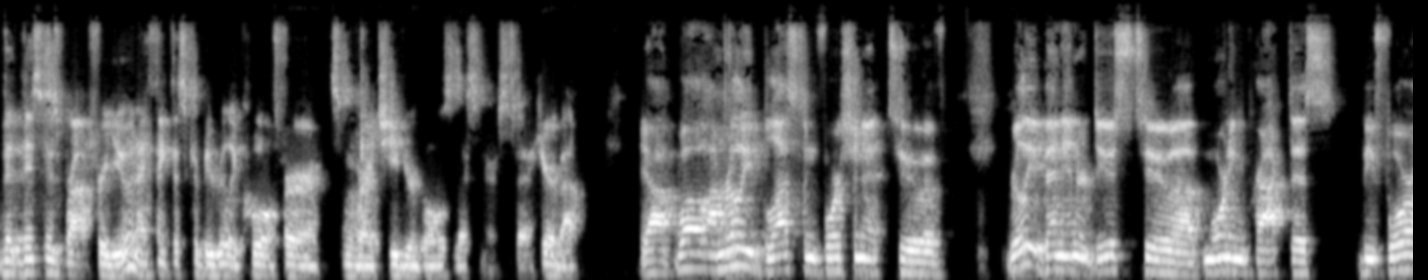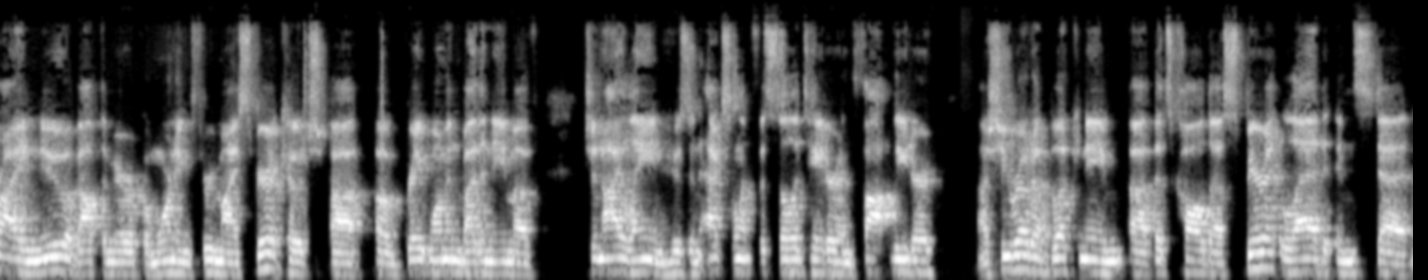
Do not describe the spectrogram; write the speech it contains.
that this has brought for you. And I think this could be really cool for some of our Achieve Your Goals listeners to hear about. Yeah, well, I'm really blessed and fortunate to have really been introduced to uh, morning practice before I knew about the miracle morning through my spirit coach, uh, a great woman by the name of Janai Lane, who's an excellent facilitator and thought leader. Uh, she wrote a book named uh, that's called uh, Spirit Led Instead,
